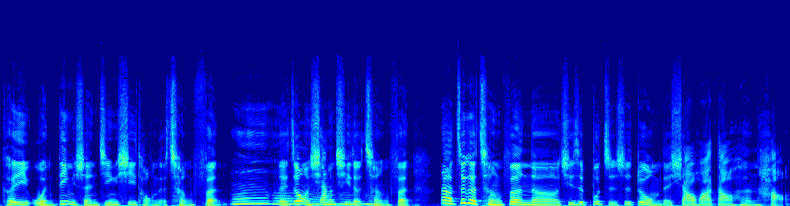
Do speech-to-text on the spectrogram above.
可以稳定神经系统的成分，嗯哼，对，这种香气的成分。那这个成分呢，其实不只是对我们的消化道很好。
